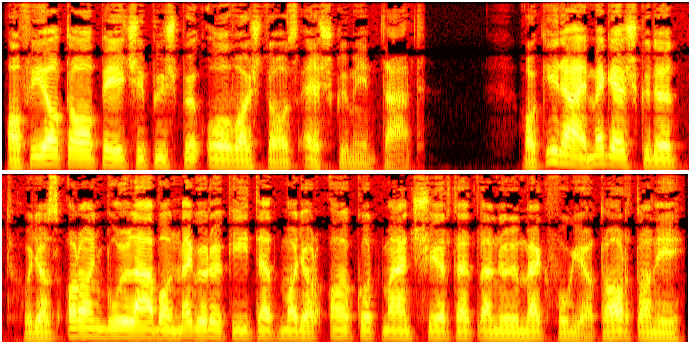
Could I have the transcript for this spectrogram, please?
A fiatal pécsi püspök olvasta az eskümintát. A király megesküdött, hogy az aranybullában megörökített magyar alkotmányt sértetlenül meg fogja tartani,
